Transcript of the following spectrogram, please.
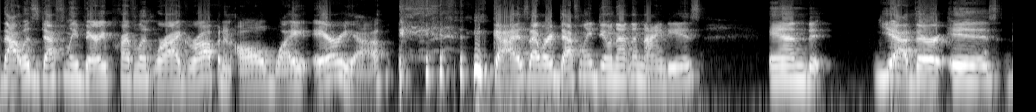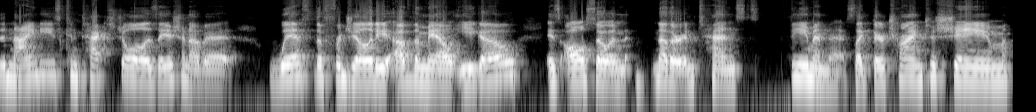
that was definitely very prevalent where I grew up in an all white area. Guys that were definitely doing that in the 90s. And yeah, there is the 90s contextualization of it with the fragility of the male ego is also an, another intense theme in this. Like they're trying to shame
